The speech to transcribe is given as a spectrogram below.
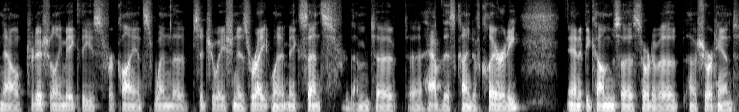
now traditionally make these for clients when the situation is right, when it makes sense for them to, to have this kind of clarity. And it becomes a sort of a, a shorthand.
